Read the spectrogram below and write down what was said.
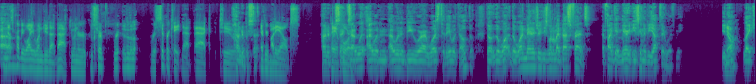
um, that's probably why you want to do that back you want to reciprocate that back to 100% everybody else Hundred percent. I would, I wouldn't, I wouldn't be where I was today without them. The the one, the one manager, he's one of my best friends. If I get married, he's going to be up there with me. You know, like,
